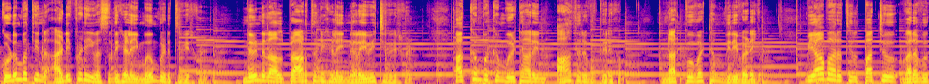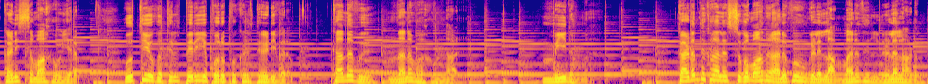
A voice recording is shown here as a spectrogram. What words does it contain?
குடும்பத்தின் அடிப்படை வசதிகளை மேம்படுத்துவீர்கள். நீண்ட நாள் பிரார்த்தனைகளை நிறைவேற்றுவீர்கள். அக்கம் பக்கம் வீட்டாரின் ஆதரவு பெருகும். நட்பு வட்டம் விரிவடையும். வியாபாரத்தில் பற்று வரவு கணிசமாக உயரும். உத்தியோகத்தில் பெரிய பொறுப்புகள் தேடி வரும். கனவு நனவாகும் நாள். மீனம். கடந்த கால சுகமான அனுபவங்கள் எல்லாம் மனதில் நிழலாடும்.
